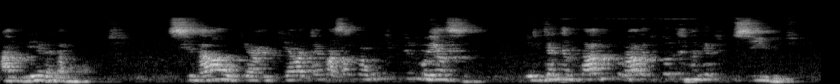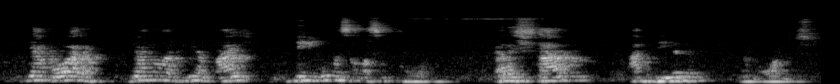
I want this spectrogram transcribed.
à beira da morte. Sinal que, a, que ela tinha passado por algum tipo de doença. Ele tinha tentado curá-la de todas as maneiras possíveis. E agora já não havia mais nenhuma salvação para ela. Ela estava à beira da morte.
